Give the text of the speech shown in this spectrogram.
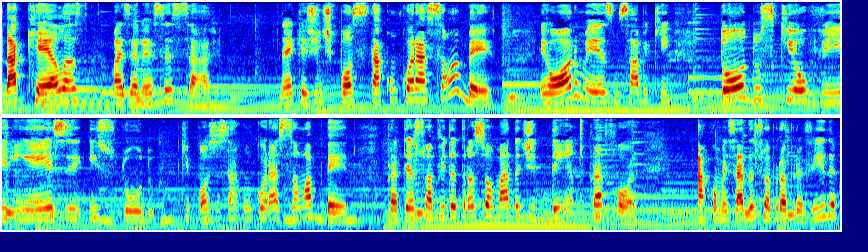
Daquelas, mas é necessário, né? Que a gente possa estar com o coração aberto. Eu oro mesmo, sabe? Que todos que ouvirem esse estudo, que possam estar com o coração aberto para ter a sua vida transformada de dentro para fora a começar da sua própria vida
